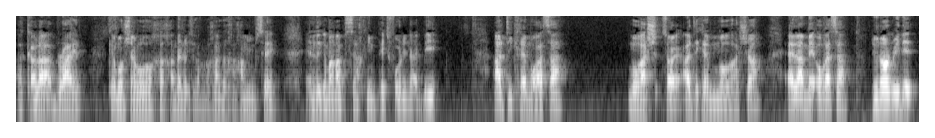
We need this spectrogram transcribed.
a kala, a bride. כמו שאמרו חכמינו, the חכמים say, in the Gemara Pesachim, page 49b, אל תקרא מורסה, Morash, sorry, Atikhem Morasha, Ela Me'orasa. Do not read it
